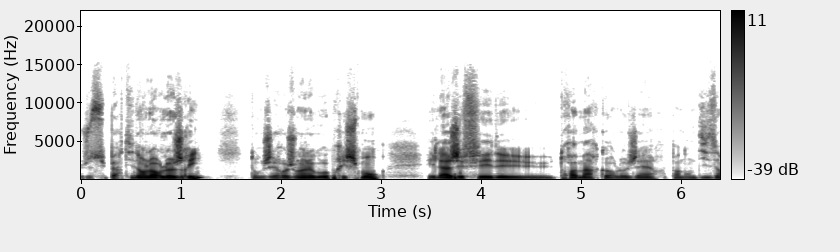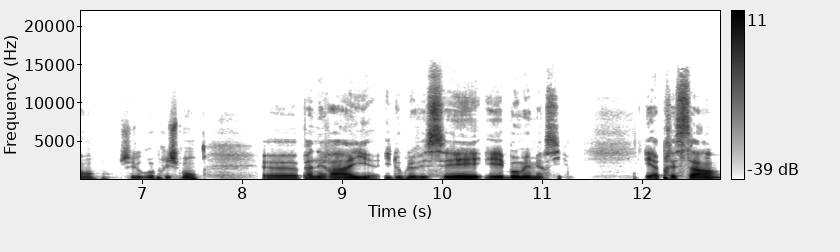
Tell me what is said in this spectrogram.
suis parti dans l'horlogerie. Donc j'ai rejoint le groupe Richemont. Et là, j'ai fait des, trois marques horlogères pendant dix ans chez le groupe Richemont euh, Panerai, IWC et Baume et Mercier. Et après ça,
